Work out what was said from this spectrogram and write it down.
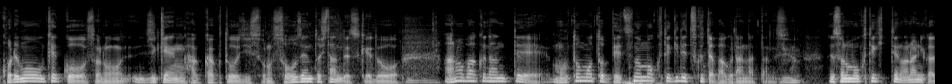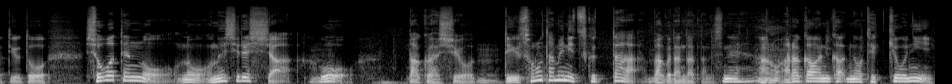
これも結構その事件発覚当時その騒然としたんですけど、あの爆弾ってもともと別の目的で作った爆弾だったんですよ。でその目的っていうのは何かっていうと昭和天皇のお召し列車を爆破しようっていう、そのために作った爆弾だったんですね。あの荒川にかの鉄橋に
